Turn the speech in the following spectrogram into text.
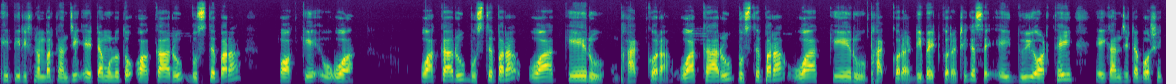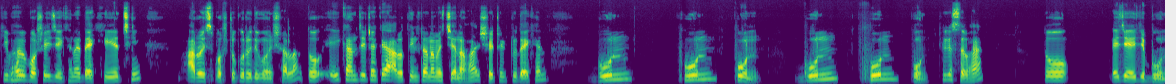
এই তিরিশ নম্বর কাঞ্জি, এটা মূলত অকারু বুঝতে পারা, অকে, ওয়া ওয়াকারু বুঝতে পারা, ওয়াকেরু ভাগ করা। ওয়াকারু বুঝতে পারা, ওয়াকেরু ভাগ করা ডিভাইড করা, ঠিক আছে? এই দুই অর্থেই এই কাঞ্জিটা বসে। কীভাবে বসে? যে এখানে দেখিয়েছি আরও স্পষ্ট করে দিব ইনশাল্লাহ তো এই কাঞ্জিটাকে আরও তিনটা নামে চেনা হয়, সেটা একটু দেখেন। বুন, ফুন, পুন। বুন, ফুন, পুন, ঠিক আছে ভাই? তো এই যে এই যে বুন,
